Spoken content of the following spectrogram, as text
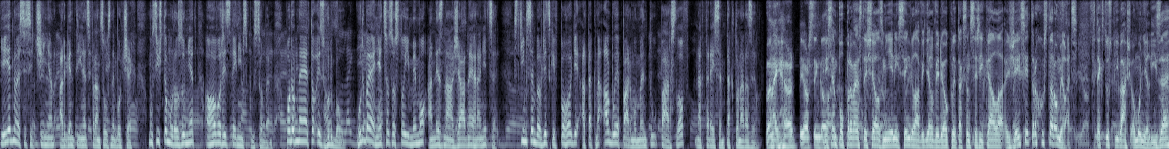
Je jedno, jestli jsi Číňan, Argentínec, Francouz nebo Čech. Musíš tomu rozumět a hovořit stejným způsobem. Podobné je to i s hudbou. Hudba je něco, co stojí mimo a nezná žádné hranice. S tím jsem byl vždycky v pohodě a tak na albu je pár momentů, pár slov, na které jsem takto narazil. Když jsem poprvé slyšel zmíněný single a viděl videoklip, tak jsem si říkal, že jsi trochu staromilec. V textu zpíváš o Moně Líze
